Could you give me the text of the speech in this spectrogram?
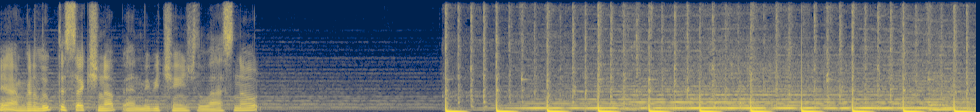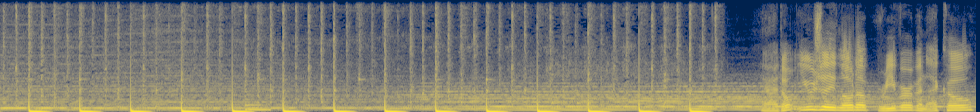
Yeah, I'm gonna loop this section up and maybe change the last note. Usually load up reverb and echo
